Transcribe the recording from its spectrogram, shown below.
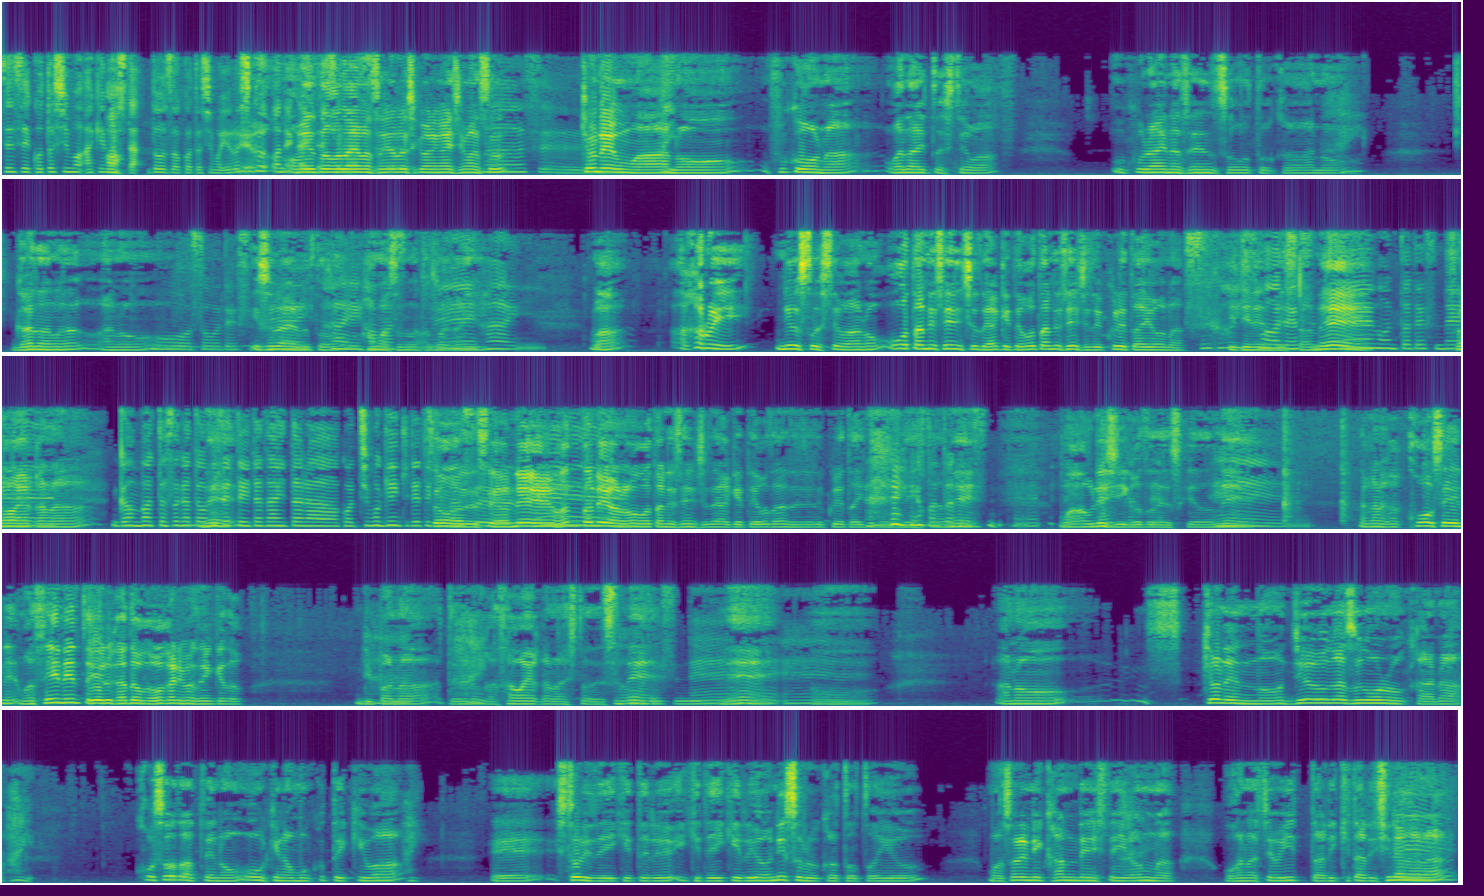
先生、今年も明けました。どうぞ今年もよろしくお願いいたします。おめでとうございます。よろしくお願いします。ます去年は、はいあの、不幸な話題としては、ウクライナ戦争とか、あの、はいガザの、あの、ね。イスラエルとはいハマスの戦いねはい。まあ、明るいニュースとしては、あの、大谷選手で開けて、大谷選手でくれたような一年でしたね。ね。本当ですね。爽やかな。頑張った姿を見せていただいたら、こっちも元気出てきます。そうですよね。ええ本当にあの、大谷選手で開けて、大谷選手でくれた一年でしたね本当です。ね。まあ、嬉しいことですけどね。ええなかなか高青年、まあ青年と言えるかどうかわかりませんけど、立派なというのはか、爽やかな人ですそうね。ですね。ねえあの、去年の10月頃から、はい。子育ての大きな目的は、はい。えー一人で生きてる、生きていけるようにすることという、まあそれに関連していろんなお話を言ったり来たりしながら、え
